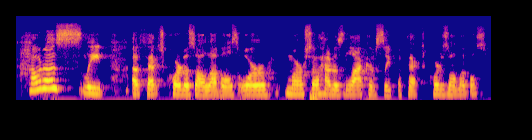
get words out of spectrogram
how does sleep affect cortisol levels, or more so, how does lack of sleep affect cortisol levels?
